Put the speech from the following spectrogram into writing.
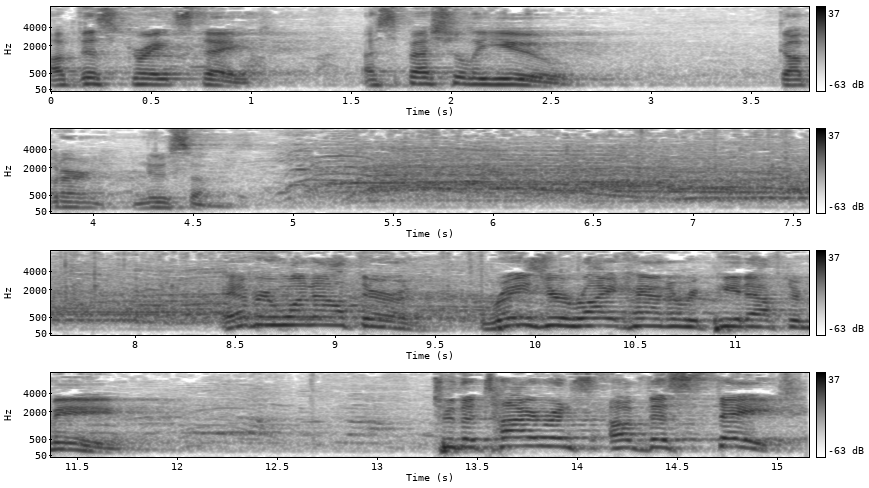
of this great state, especially you, Governor Newsom. Everyone out there, raise your right hand and repeat after me. To the tyrants of this state,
